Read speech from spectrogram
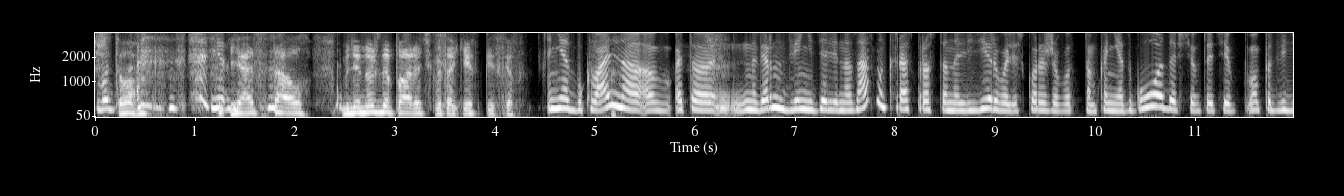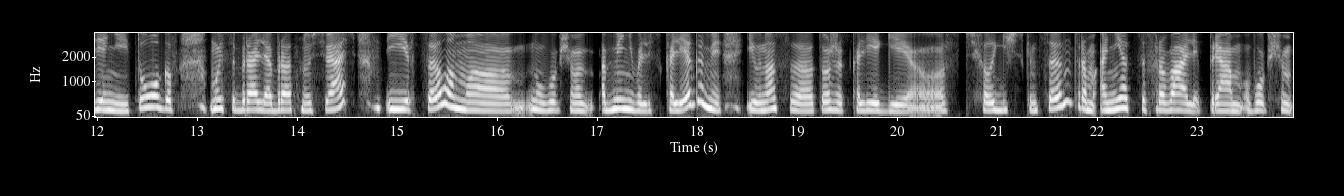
Что? Вот... Я отстал. Мне нужно парочку таких списков. Нет, буквально э, это, наверное, две недели назад мы как раз просто анализировали, скоро же вот там конец года, все вот эти подведения итогов, мы собирали обратную связь, и в целом, э, ну, в общем, обменивались с коллегами, и у нас э, тоже коллеги с психологическим центром, они оцифровали прям, в общем,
